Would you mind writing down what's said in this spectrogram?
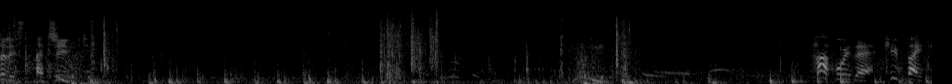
Specialist achieved. Halfway there. Keep fighting.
